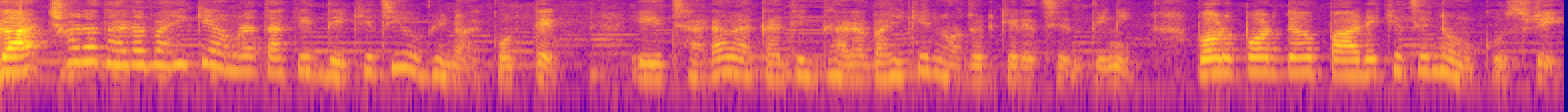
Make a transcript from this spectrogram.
গাছছড়া ধারাবাহিকে আমরা তাকে দেখেছি অভিনয় করতে। এছাড়াও একাধিক ধারাবাহিকে নজর কেড়েছেন তিনি। বড় পর্দায়ও পা রেখেছেন অঙ্কুশ্রী।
